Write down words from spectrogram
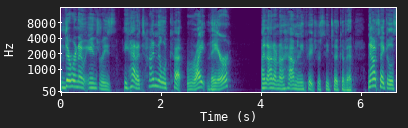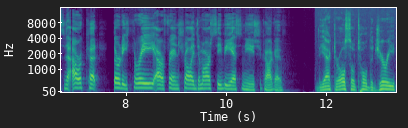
there were no injuries. He had a tiny little cut right there. And I don't know how many pictures he took of it. Now take a listen to our cut 33, our friend Charlie DeMar, CBS News, Chicago. The actor also told the jury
